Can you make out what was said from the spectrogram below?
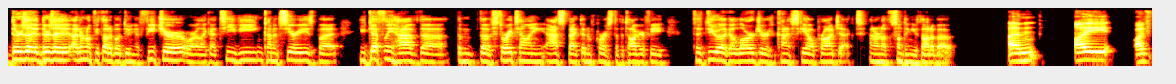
there's a there's a I don't know if you thought about doing a feature or like a TV kind of series, but you definitely have the the the storytelling aspect and of course the photography to do like a larger kind of scale project. I don't know if something you thought about. Um, I I've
